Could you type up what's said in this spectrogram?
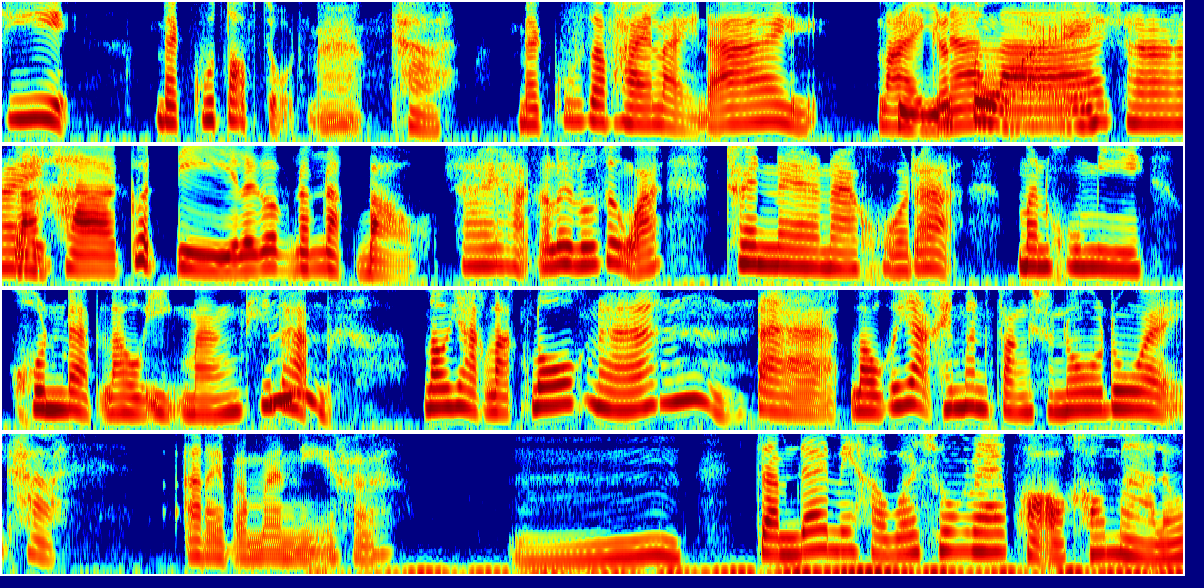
ที่แบ็กกูตอบโจทย์มากค่ะ แบ็กกูสะพายไหลได้ลาสียก็น่าสวรัยกใช่ ราคาก็ดีแล้วก็น้ำหนักเบา ใช่ค่ะ ก็เลยรู้สึกว่าเทรนด์ในอนาคตอะมันคงมีคนแบบเราอีกมั้งที่แบบ เราอยากรักโลกนะอืมแต่เราก็อยากให้มัน functional ด้วยค่ะ อะไรประมาณนี้ค่ะ อืม จำได้ไหมคะว่าช่วงแรกพอเอาเข้ามาแล้ว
